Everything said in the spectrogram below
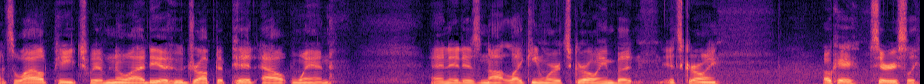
That's a wild peach. We have no idea who dropped a pit out when. And it is not liking where it's growing, but it's growing. Okay, seriously.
